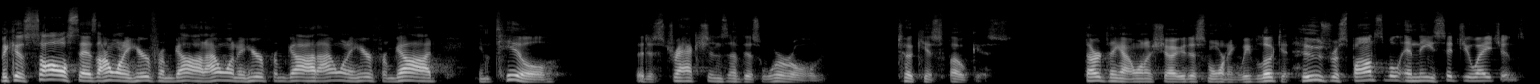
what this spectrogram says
Because Saul says, I want to hear from God. I want to hear from God. I want to hear from God until the distractions of this world took his focus. Third thing I want to show you this morning we've looked at who's responsible in these situations.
